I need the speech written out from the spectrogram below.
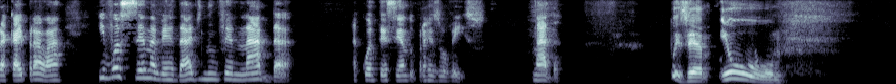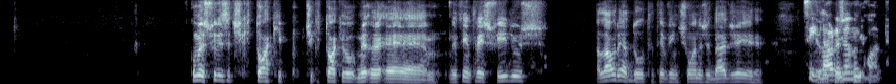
para cá e para lá. E você, na verdade, não vê nada acontecendo para resolver isso. Nada. Pois é, eu Com meus filhos é TikTok. TikTok, eu, é, eu tenho três filhos. A Laura é adulta, tem 21 anos de idade. Sim, Laura já não me, conta.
